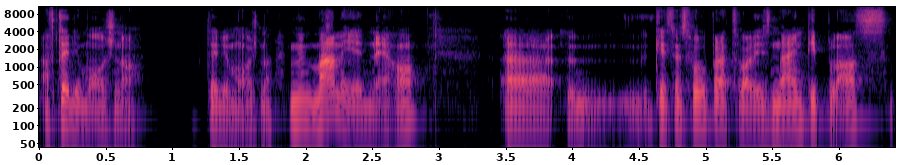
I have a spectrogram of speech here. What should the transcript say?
A vtedy možno vtedy možno. My máme jedného, uh, keď sme spolupracovali s 90+, Plus,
